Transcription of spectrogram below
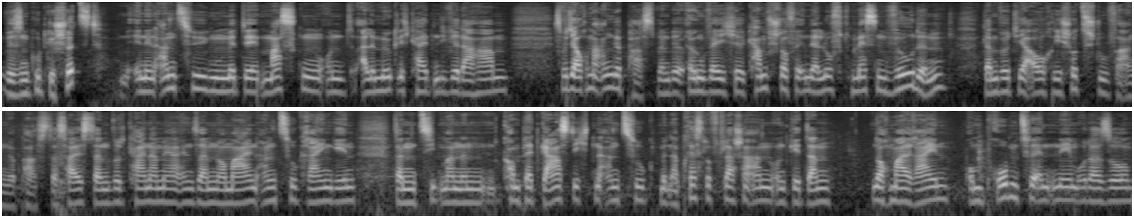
Wir sind gut geschützt in den Anzügen mit den Masken und alle Möglichkeiten, die wir da haben. Es wird ja auch immer angepasst. Wenn wir irgendwelche Kampfstoffe in der Luft messen würden, dann wird ja auch die Schutzstufe angepasst. Das heißt, dann wird keiner mehr in seinem normalen Anzug reingehen. Dann zieht man einen komplett gasdichten Anzug mit einer Pressluftflasche an und geht dann nochmal rein, um Proben zu entnehmen oder so.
